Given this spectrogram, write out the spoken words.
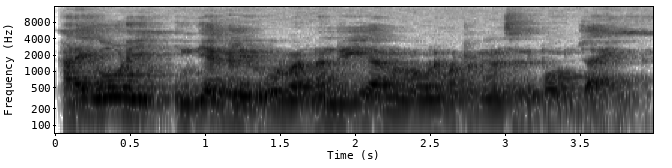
கடைகோடி இந்தியர்களில் ஒருவர். நன்றி அருள் உங்களை மற்றவர்கள் சந்திப்போம். ஜெயஹிந்த்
